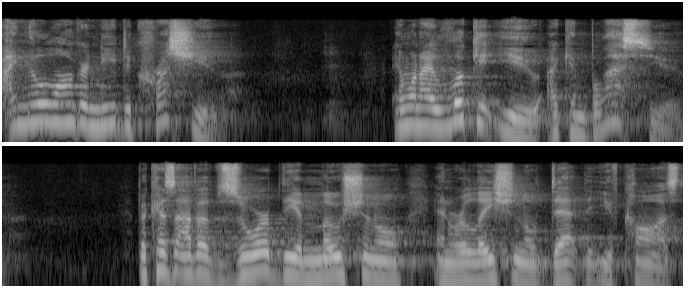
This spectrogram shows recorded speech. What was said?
I no longer need to crush you. And when I look at you, I can bless you because I've absorbed the emotional and relational debt that you've caused.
